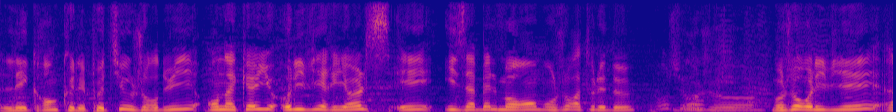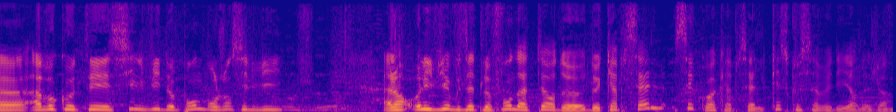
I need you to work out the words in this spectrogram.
les grands que les petits aujourd'hui, on accueille Olivier Riols et Isabelle Morand. Bonjour à tous les deux. Bonjour. Bonjour Olivier. Euh, à vos côtés, Sylvie Depont. Bonjour Sylvie. Alors Olivier, vous êtes le fondateur de, de Capsel. C'est quoi Capsel? Qu'est-ce que ça veut dire déjà?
